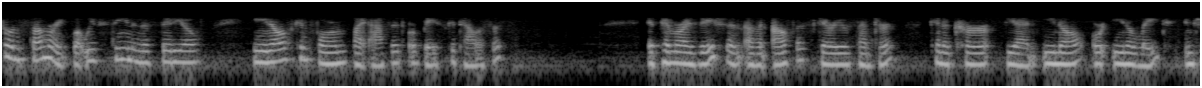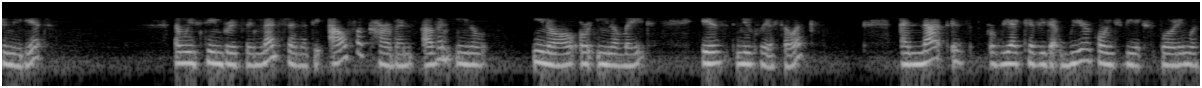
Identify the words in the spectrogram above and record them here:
So in summary, what we've seen in this video, enols can form by acid or base catalysis. Epimerization of an alpha stereocenter can occur via an enol or enolate intermediate. And we've seen briefly mentioned that the alpha carbon of an enol, enol or enolate is nucleophilic. And that is a reactivity that we are going to be exploiting with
